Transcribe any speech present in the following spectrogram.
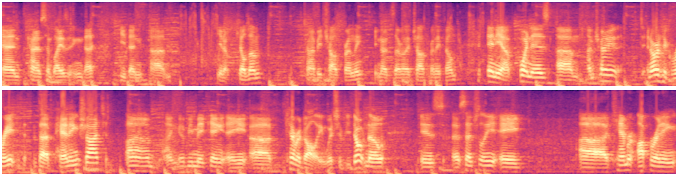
And kind of symbolizing that he then, um, you know, kill them. trying to be child friendly. You know, it's not really a child friendly film. And yeah, point is, um, I'm trying to, in order to create that panning shot, um, I'm going to be making a uh, camera dolly, which if you don't know, is essentially a uh, camera operating,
